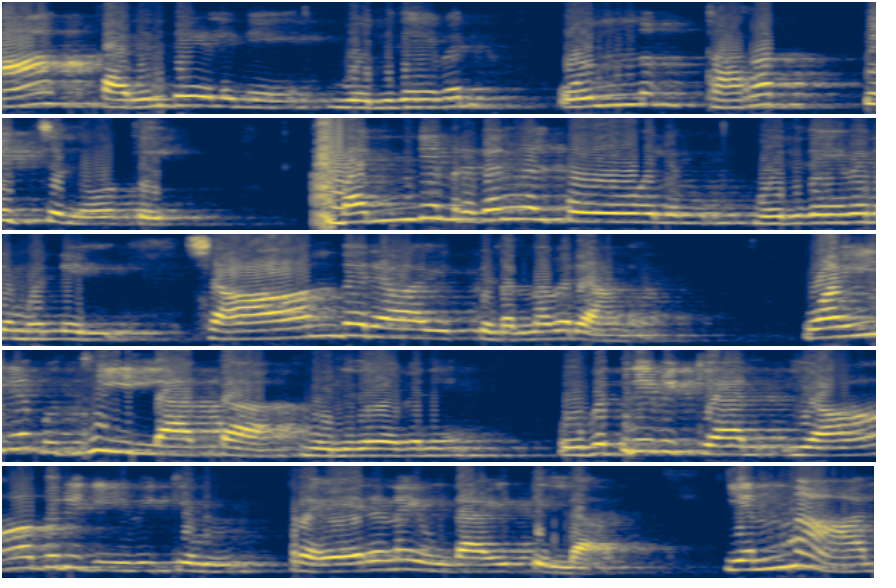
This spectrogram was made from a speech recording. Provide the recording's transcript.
ആ കരിന്തേളിനെ ഗുരുദേവൻ ഒന്ന് തറപ്പിച്ചു നോക്കി. വന്യമൃഗങ്ങൾ പോലും ഗുരുദേവന് മുന്നിൽ ശാന്തരായി കിടന്നവരാണ്. വൈരബുദ്ധിയില്ലാത്ത ഗുരുദേവനെ ഉപദ്രവിക്കാൻ യാതൊരു ജീവിക്കും പ്രേരണയുണ്ടായിട്ടില്ല. എന്നാൽ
